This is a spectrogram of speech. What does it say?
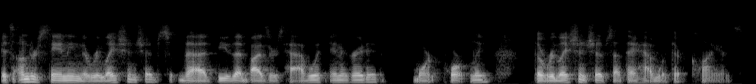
It's understanding the relationships that these advisors have with integrated, more importantly, the relationships that they have with their clients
